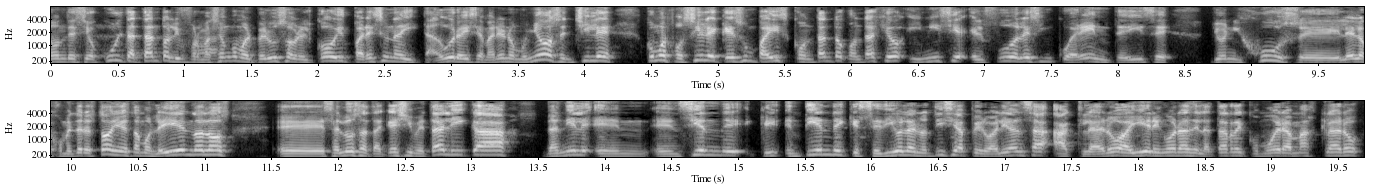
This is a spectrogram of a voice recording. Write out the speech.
donde se oculta tanto la información como el Perú sobre el COVID, parece una dictadura, dice Mariano Muñoz. En Chile, ¿cómo es posible que es un país con tanto contagio inicie el fútbol? Es incoherente, dice Johnny Hus. Eh, lee los comentarios, Toño, estamos leyéndolos. Eh, saludos a Takeshi Metallica. Daniel en- enciende, que, entiende que se dio la noticia, pero Alianza aclaró ayer en horas de la tarde como era más claro,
